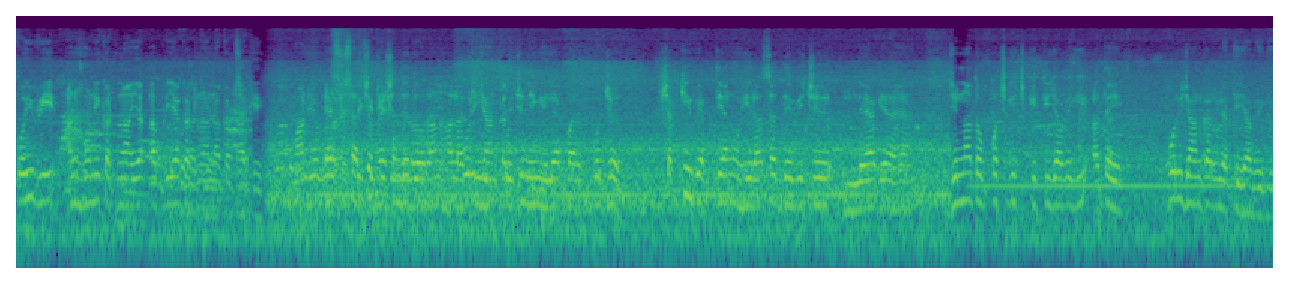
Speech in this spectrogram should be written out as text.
ਕੋਈ ਵੀ ਅਣਹੋਣੀ ਘਟਨਾ ਜਾਂ ਅਪਰੀਆ ਘਟਨਾ ਨਾ ਘਟ ਸਕੇ। ਮਾਨਯੋਗ ਇਸ ਸਰਚ ਆਪਰੇਸ਼ਨ ਦੇ ਦੌਰਾਨ ਪੂਰੀ ਹਾਲਾਂਕਿ ਜਾਣਕਾਰੀ ਕੁਝ ਨਹੀਂ ਮਿਲਿਆ ਪਰ ਕੁਝ ਸ਼ੱਕੀ ਵਿਅਕਤੀਆਂ ਨੂੰ ਹਿਰਾਸਤ ਦੇ ਵਿੱਚ ਲਿਆ ਗਿਆ ਹੈ ਜਿਨ੍ਹਾਂ ਤੋਂ ਪੁੱਛਗਿੱਛ ਕੀਤੀ ਜਾਵੇਗੀ ਅਤੇ ਪੂਰੀ ਜਾਣਕਾਰੀ ਲਿੱਤੀ ਜਾਵੇਗੀ।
